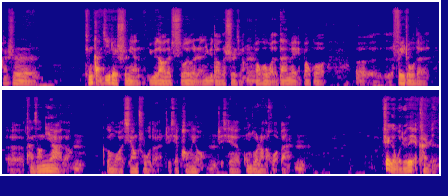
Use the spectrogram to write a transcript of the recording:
还是挺感激这十年遇到的所有的人遇到的事情，嗯。包括我的单位，包括呃非洲的呃坦桑尼亚的，嗯，跟我相处的这些朋友，嗯这些工作上的伙伴，嗯，这个我觉得也看人，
